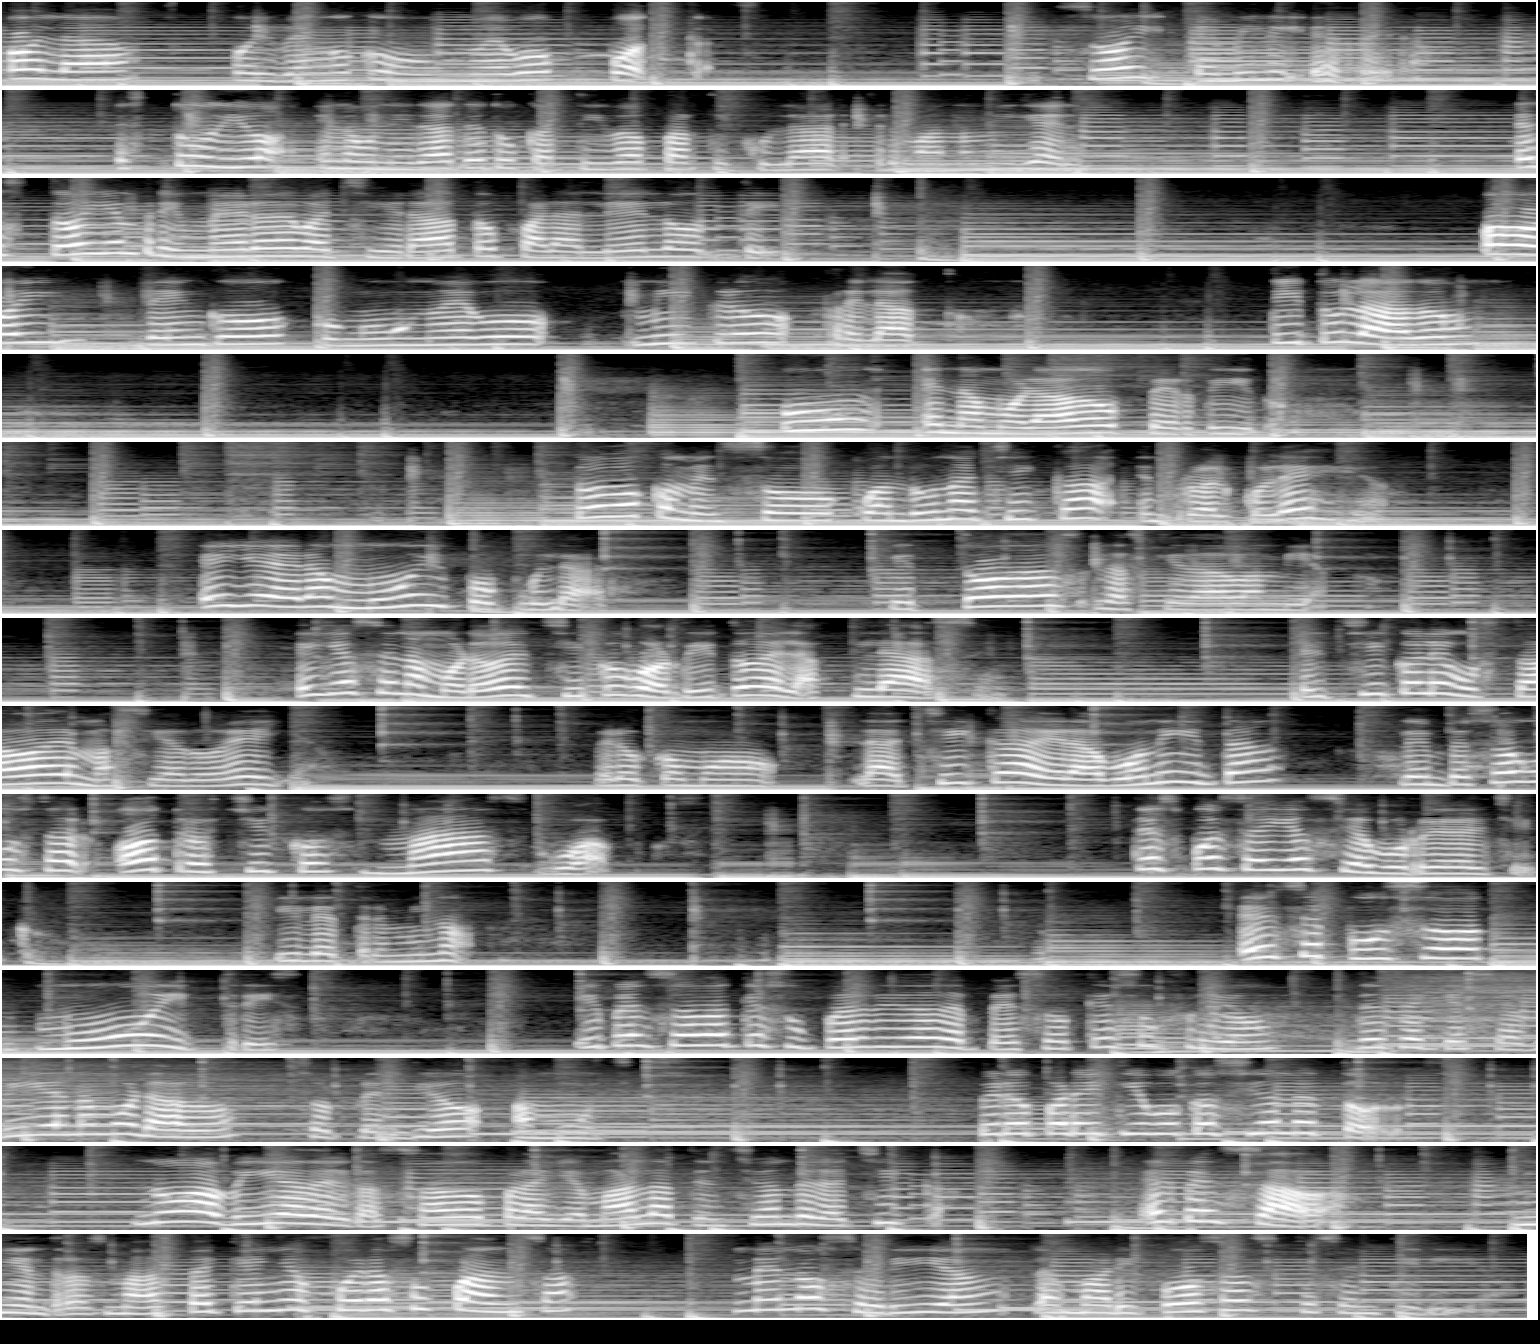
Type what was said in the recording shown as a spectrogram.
Hola, hoy vengo con un nuevo podcast. Soy Emily Herrera. Estudio en la unidad educativa particular Hermano Miguel. Estoy en primero de bachillerato paralelo D. Hoy vengo con un nuevo micro relato titulado Un enamorado perdido. Todo comenzó cuando una chica entró al colegio. Ella era muy popular, que todas las quedaban bien. Ella se enamoró del chico gordito de la clase. El chico le gustaba demasiado a ella, pero como la chica era bonita, le empezó a gustar otros chicos más guapos. Después ella se aburrió del chico y le terminó. Él se puso muy triste y pensaba que su pérdida de peso que sufrió desde que se había enamorado sorprendió a muchos. Pero para equivocación de todos, no había adelgazado para llamar la atención de la chica. Él pensaba, mientras más pequeña fuera su panza, menos serían las mariposas que sentiría.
